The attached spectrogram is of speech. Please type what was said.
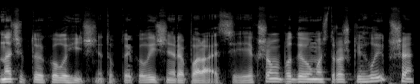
Начебто екологічні, тобто екологічні репарації. Якщо ми подивимось трошки глибше,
